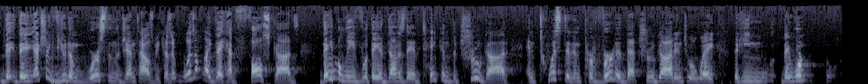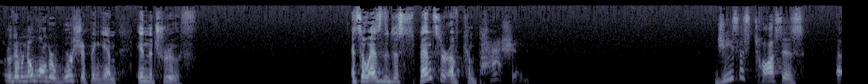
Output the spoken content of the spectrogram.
they, they actually viewed him worse than the Gentiles because it wasn't like they had false gods. They believed what they had done is they had taken the true God and twisted and perverted that true God into a way that he, they, weren't, they were no longer worshiping him in the truth. And so, as the dispenser of compassion, Jesus tosses uh, uh,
